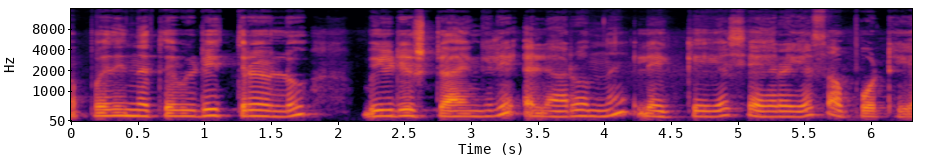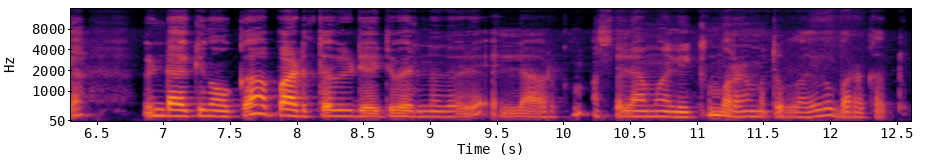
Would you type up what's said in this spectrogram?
അപ്പോൾ ഇത് ഇന്നത്തെ വീഡിയോ ഇത്രയേ ഉള്ളൂ. വീഡിയോ ഇഷ്ടമായെങ്കിൽ എല്ലാവരും ഒന്ന് ലൈക്ക് ചെയ്യുക ഷെയർ ചെയ്യുക സപ്പോർട്ട് ചെയ്യുക. ഉണ്ടാക്കി നോക്കുക. അപ്പോൾ അടുത്ത വീഡിയോ ആയിട്ട് വരുന്നത് വരെ എല്ലാവർക്കും അസ്സലാമു അലൈക്കും വറഹമത്തല്ലാഹി വബർക്കാത്തു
